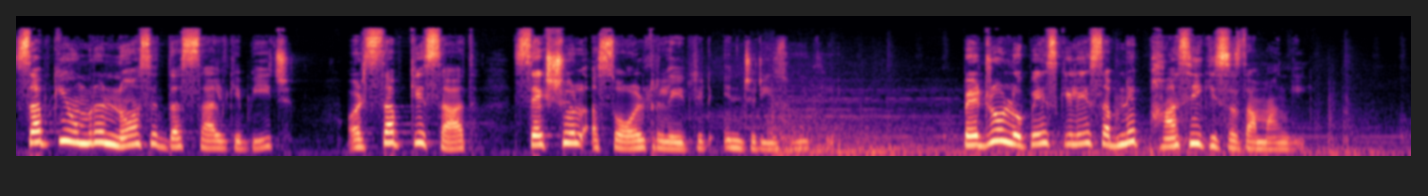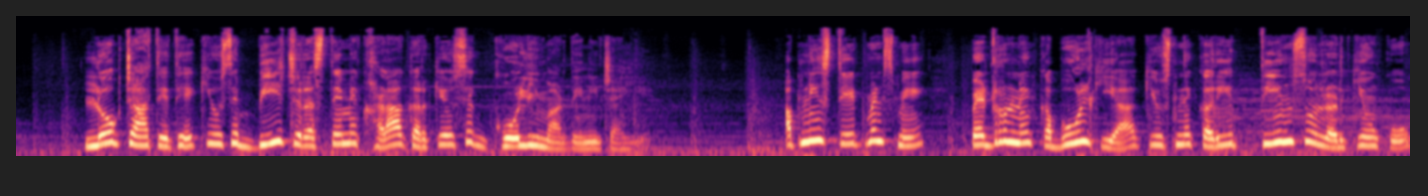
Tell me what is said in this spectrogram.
सबकी उम्र 9 से 10 साल के बीच और सबके साथ सेक्सुअल असॉल्ट रिलेटेड इंजरीज हुई थी। पेड्रो लोपेस के लिए सबने फांसी की सजा मांगी। लोग चाहते थे कि उसे बीच रस्ते में खड़ा करके उसे गोली मार देनी चाहिए। अपनी स्टेटमेंट्स में पेड्रो ने कबूल किया कि उसने करीब 300 लड़कियों को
